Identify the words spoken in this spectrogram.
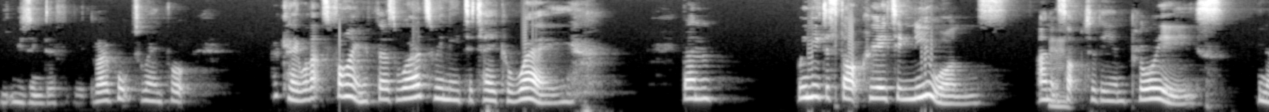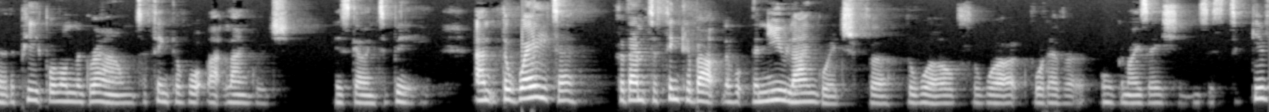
using differently. But I walked away and thought, okay, well, that's fine. If there's words we need to take away, then we need to start creating new ones. And mm. it's up to the employees, you know, the people on the ground to think of what that language is going to be. And the way to, for them to think about the, the new language for the world, for work, whatever organizations, is to give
